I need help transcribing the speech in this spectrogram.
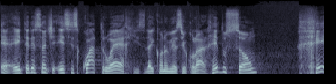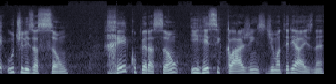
É, é interessante esses quatro R's da economia circular: redução, reutilização, recuperação e reciclagens de materiais, né?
